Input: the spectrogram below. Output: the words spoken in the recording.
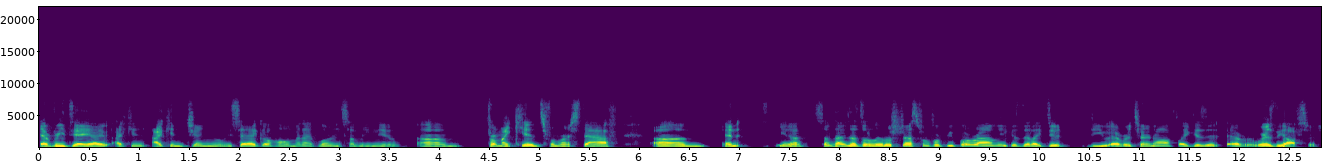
every day I, I can I can genuinely say I go home and I've learned something new um, from my kids, from our staff, um, and you know sometimes that's a little stressful for people around me because they're like, dude, do you ever turn off? Like, is it ever? Where's the off switch?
